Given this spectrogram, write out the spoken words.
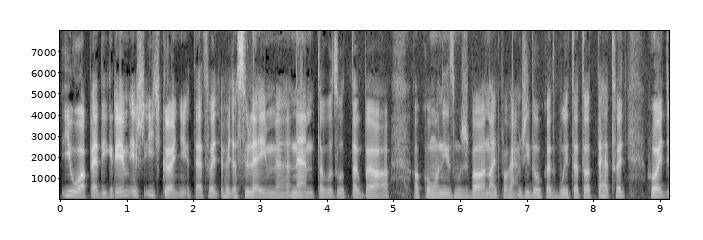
jó a pedigrém, és így könnyű. Tehát, hogy, hogy a szüleim nem tagozódtak be a, a kommunizmusba, a nagypapám zsidókat bújtatott, tehát, hogy, hogy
